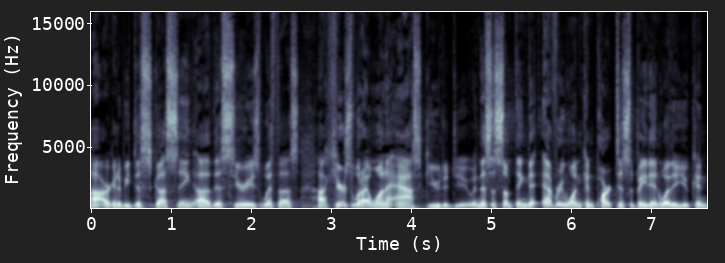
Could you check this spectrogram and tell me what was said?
uh, are going to be discussing uh, this series with us. Uh, here's what I want to ask you to do. And this is something that everyone can participate in, whether you can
